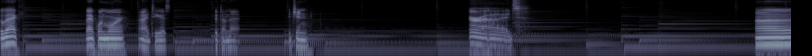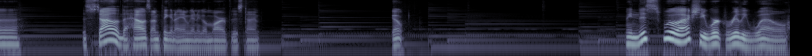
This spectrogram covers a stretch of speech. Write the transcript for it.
Go back. Back one more. Alright, TS. Clicked on that. Kitchen. Alright. Uh, the style of the house, I'm thinking I am going to go Marv this time. I mean, this will actually work really well.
